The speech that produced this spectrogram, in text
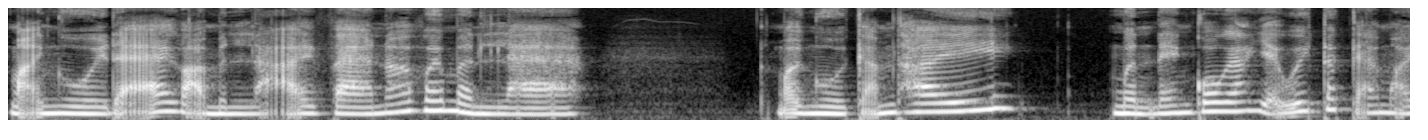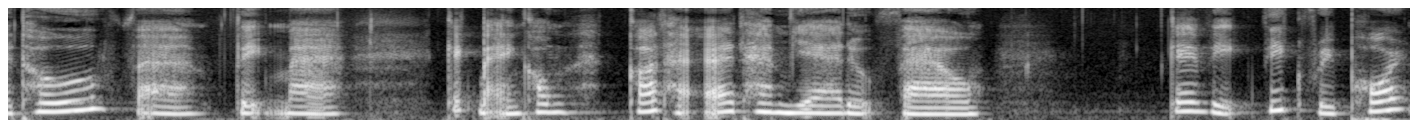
mọi người đã gọi mình lại và nói với mình là mọi người cảm thấy mình đang cố gắng giải quyết tất cả mọi thứ và việc mà các bạn không có thể tham gia được vào cái việc viết report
